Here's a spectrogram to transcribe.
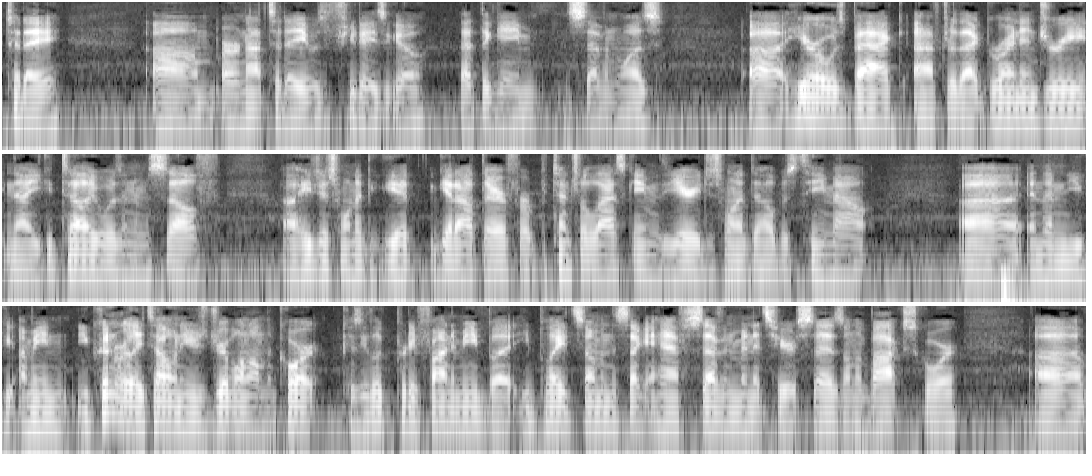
today, um, or not today. It was a few days ago that the game seven was. Uh, Herro was back after that groin injury. Now you could tell he wasn't himself. Uh, he just wanted to get get out there for a potential last game of the year. He just wanted to help his team out. Uh, and then you, I mean, you couldn't really tell when he was dribbling on the court because he looked pretty fine to me. But he played some in the second half. Seven minutes here it says on the box score. Uh,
